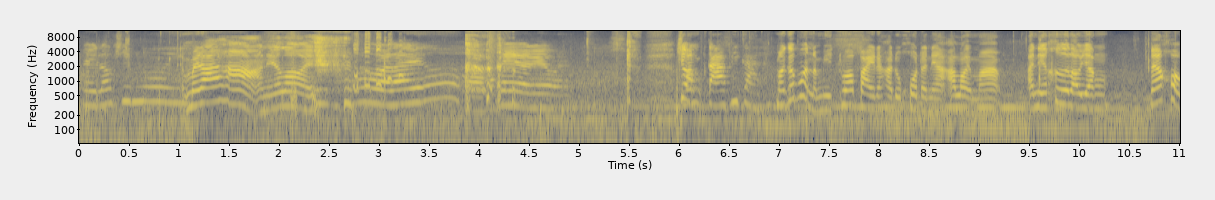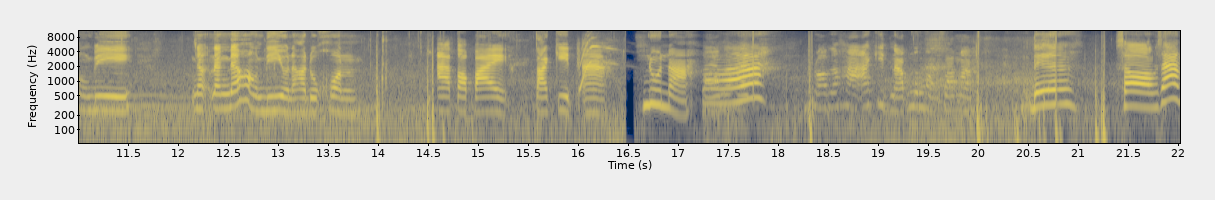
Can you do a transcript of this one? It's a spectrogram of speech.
ไหนลองชิมหน่อย ไม่ได้ค่ะ อันนี้อร่อยเอออะไรอะโอเคโอเคโอเคจบตาพี่กัน มันก็เหมือนน้ำพริกทั่วไปนะคะ ทุกคนอันเนี้ยอร่อยมาก อันนี้คือเรายังได้ของดี ยังยังได้ของดีอยู่นะคะ ทุกคน อะต่อไปตากิดอะนู่นน่ะอะไรวะพร้อมนะคะอากิดนับหนึ่งสองสามอะหนึ่งสองสาม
